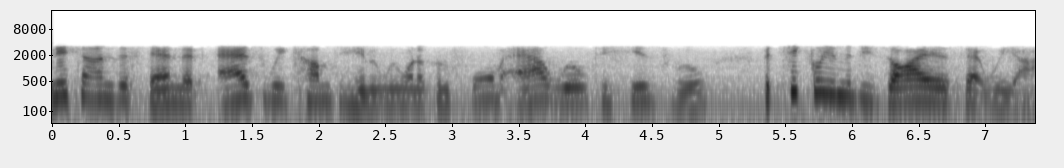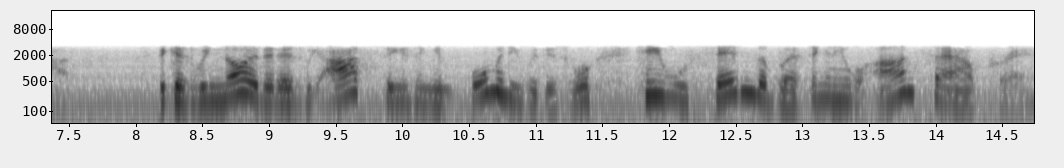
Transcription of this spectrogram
need to understand that as we come to Him and we want to conform our will to His will, particularly in the desires that we ask, because we know that as we ask things in conformity with His will, He will send the blessing and He will answer our prayer.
